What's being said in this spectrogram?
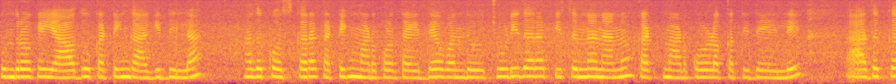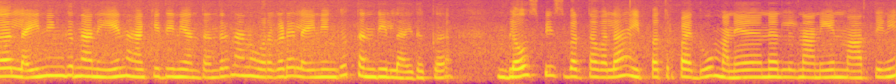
ಕುಂದ್ರೋಕೆ ಯಾವುದು ಕಟ್ಟಿಂಗ್ ಆಗಿದ್ದಿಲ್ಲ. ಅದಕ್ಕೋಸ್ಕರ ಕಟ್ಟಿಂಗ್ ಮಾಡ್ಕೊಳ್ತಾ ಇದ್ದೆ. ಒಂದು ಚೂಡಿದಾರ ಪೀಸನ್ನು ನಾನು ಕಟ್ ಮಾಡ್ಕೊಳಕತ್ತಿದ್ದೆ ಇಲ್ಲಿ. ಅದಕ್ಕೆ ಲೈನಿಂಗ್ ನಾನು ಏನು ಹಾಕಿದ್ದೀನಿ ಅಂತಂದರೆ, ನಾನು ಹೊರಗಡೆ ಲೈನಿಂಗ್ ತಂದಿಲ್ಲ ಇದಕ್ಕೆ. ಬ್ಲೌಸ್ ಪೀಸ್ ಬರ್ತಾವಲ್ಲ, ಇಪ್ಪತ್ತು ರೂಪಾಯಿದು. ಮನೆಯಲ್ಲಿ ನಾನು ಏನು ಮಾರ್ತೀನಿ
